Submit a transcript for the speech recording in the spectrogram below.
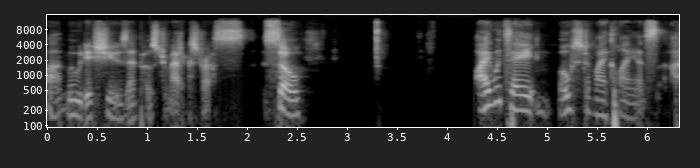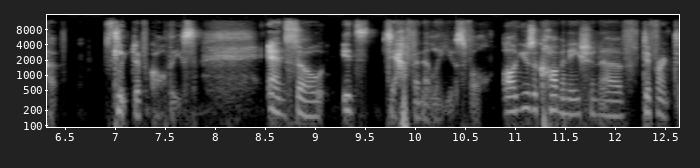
uh, mood issues and post traumatic stress. So, I would say most of my clients have sleep difficulties. And so it's definitely useful. I'll use a combination of different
